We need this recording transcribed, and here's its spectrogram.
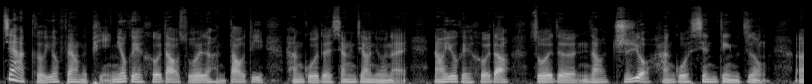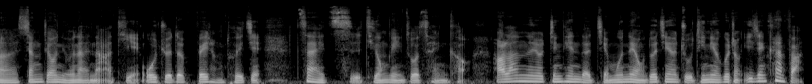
价格又非常的便宜。你又可以喝到所谓的很道地韩国的香蕉牛奶，然后又可以喝到所谓的你知道只有韩国限定的这种呃香蕉牛奶拿铁，我觉得非常推荐，在此提供给你做参考。好了，那就今天的节目内容，对今天的主题你有各种意见看法、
